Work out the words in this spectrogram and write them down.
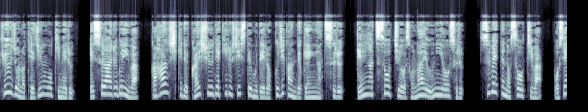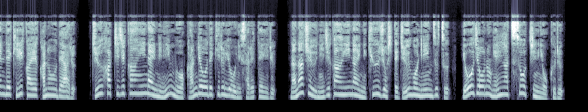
救助の手順を決める。SRV は下半式で回収できるシステムで6時間で減圧する。減圧装置を備え運用する。すべての装置は母線で切り替え可能である。18時間以内に任務を完了できるようにされている。72時間以内に救助して15人ずつ、洋上の減圧装置に送る。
